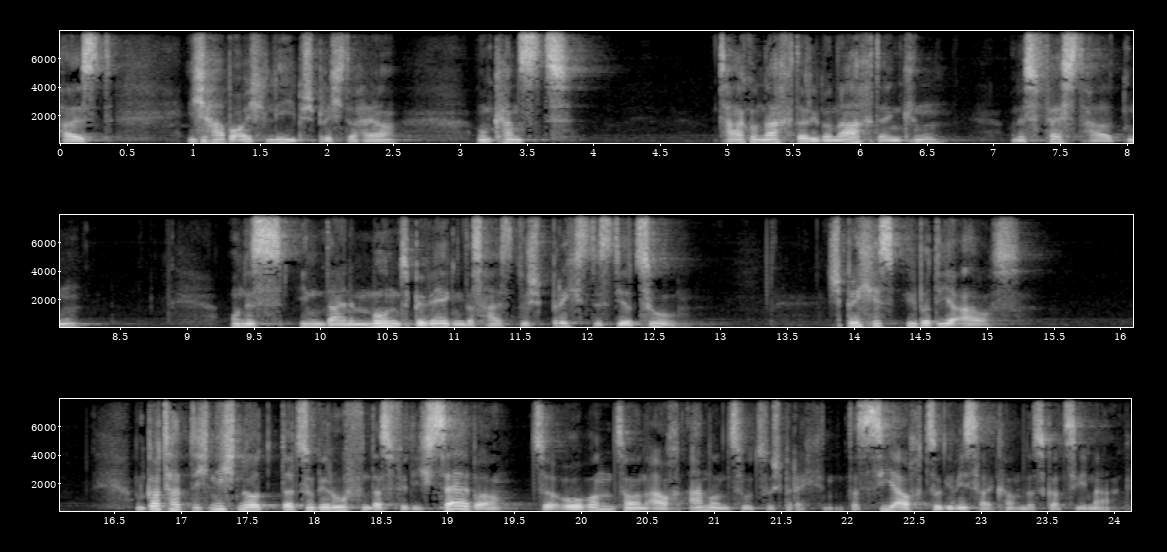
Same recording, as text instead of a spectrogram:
heißt, ich habe euch lieb, spricht der Herr, und kannst Tag und Nacht darüber nachdenken und es festhalten und es in deinem Mund bewegen. Das heißt, du sprichst es dir zu. Sprich es über dir aus. Und Gott hat dich nicht nur dazu berufen, das für dich selber zu erobern, sondern auch anderen zuzusprechen, dass sie auch zur Gewissheit kommen, dass Gott sie mag.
